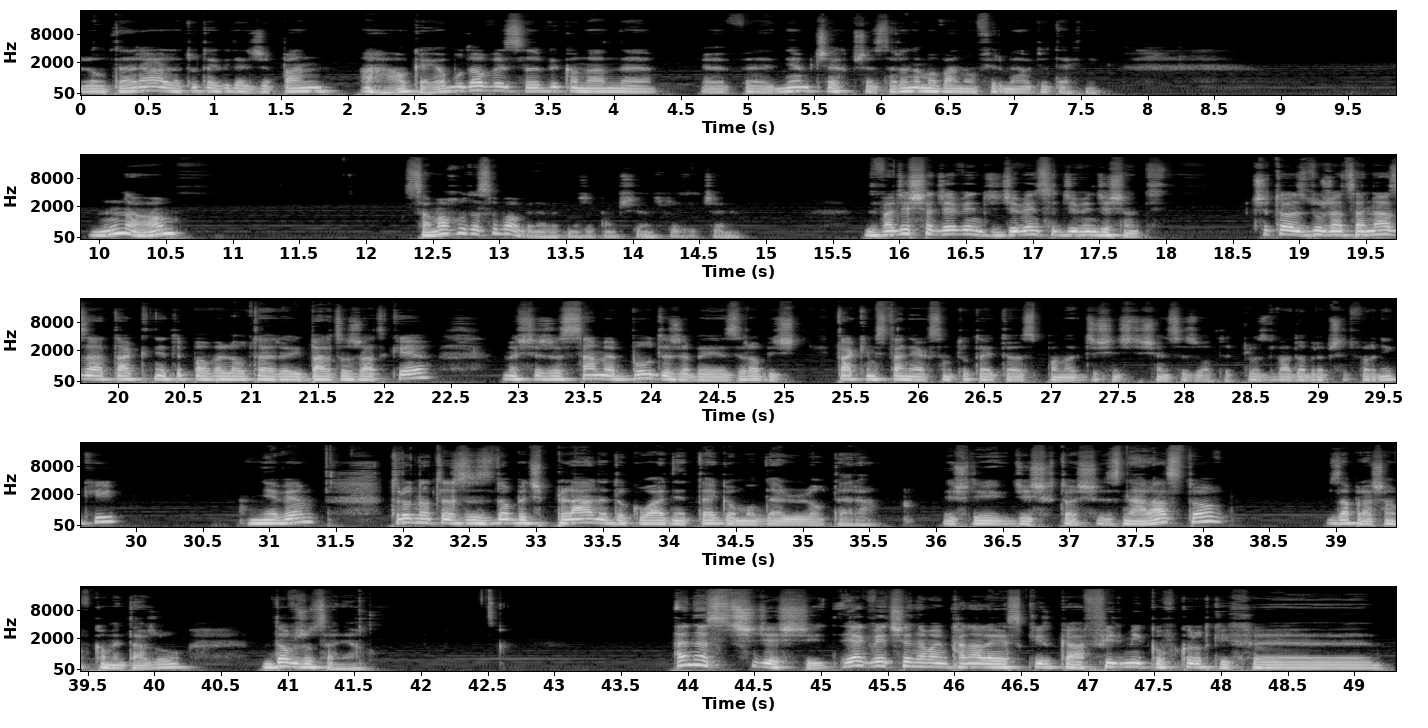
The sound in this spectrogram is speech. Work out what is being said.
Loutera, ale tutaj widać, że pan. Aha, ok. Obudowy wykonane w Niemczech przez renomowaną firmę Audiotechnik. No. Samochód osobowy nawet może pan przyjąć w rozliczeniu. 29 990. Czy to jest duża cena za tak nietypowe lotery i bardzo rzadkie? Myślę, że same budy, żeby je zrobić takim stanie, jak są tutaj, to jest ponad 10 tysięcy złotych, plus dwa dobre przetworniki. Nie wiem. Trudno też zdobyć plany dokładnie tego modelu loutera. Jeśli gdzieś ktoś znalazł, to zapraszam w komentarzu do wrzucenia. NS30. Jak wiecie, na moim kanale jest kilka filmików krótkich yy,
